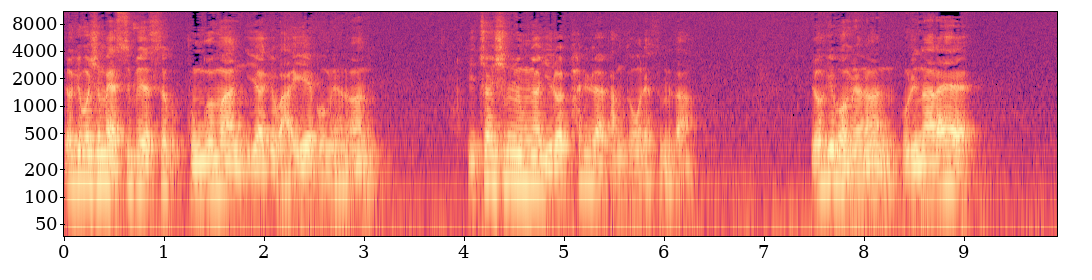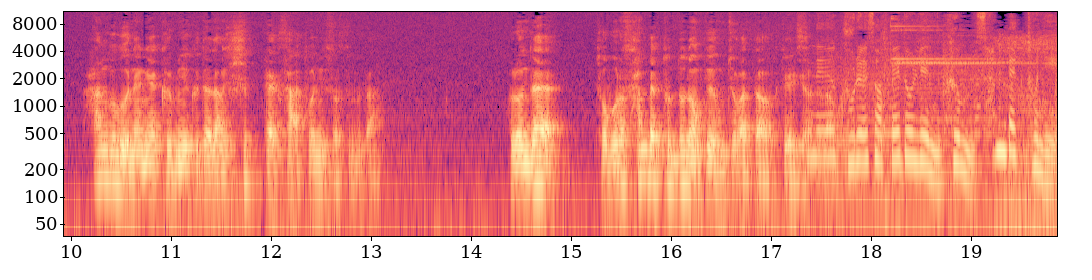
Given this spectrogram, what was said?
여기 보시면 SBS 궁금한 이야기 Y에 보면은 2016년 1월 8일 날 방송을 했습니다. 여기 보면은 우리나라의 한국은행의 금이 그때 당시 104톤이 있었습니다. 그런데 저보로 300톤도 넘게 훔쳐갔다 그렇게 시내 얘기하더라고요. 굴에서 빼돌린 금 300톤이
